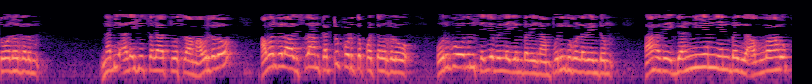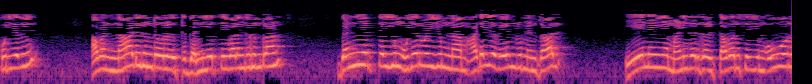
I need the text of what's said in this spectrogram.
தோழர்களும் நபி அலஹி சலாத்து வஸ்லாம் அவர்களோ அவர்களால் இஸ்லாம் கற்றுக் கொடுக்கப்பட்டவர்களோ ஒருபோதும் செய்யவில்லை என்பதை நாம் புரிந்து கொள்ள வேண்டும். ஆகவே கண்ணியம் என்பது அல்லாஹுக்குரியது. அவன் நாடுகின்றவர்களுக்கு கண்ணியத்தை வழங்குகின்றான். கண்ணியத்தையும் உயர்வையும் நாம் அடைய வேண்டும் என்றால் ஏனைய மனிதர்கள் தவறு செய்யும் ஒவ்வொரு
